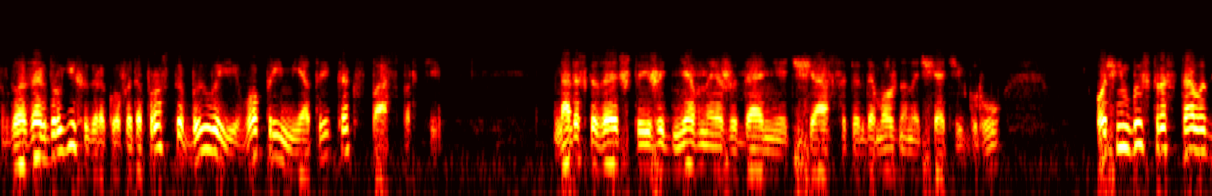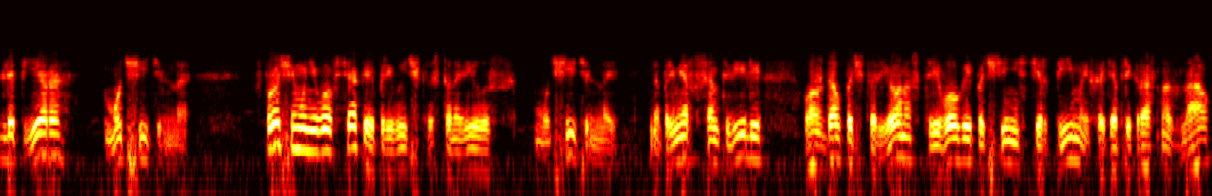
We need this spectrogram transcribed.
В глазах других игроков это просто было его приметой, как в паспорте. Надо сказать, что ежедневное ожидание часа, когда можно начать игру — очень быстро стало для Пьера мучительно. Впрочем, у него всякая привычка становилась мучительной. Например, в Сент-Вилле он ждал почтальона с тревогой почти нестерпимой, хотя прекрасно знал,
